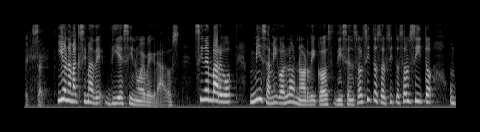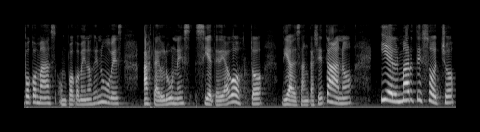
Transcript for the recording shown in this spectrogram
Exacto. y una máxima de 19 grados. Sin embargo, mis amigos los nórdicos dicen solcito, solcito, solcito, un poco más, un poco menos de nubes, hasta el lunes 7 de agosto, día de San Cayetano, y el martes 8,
